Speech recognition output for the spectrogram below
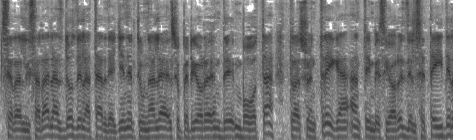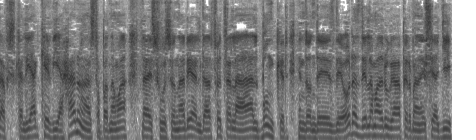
se realizará a las 2 de la tarde allí en el Tribunal eh, Superior de Bogotá, tras su entrega ante investigadores del CTI de la Fiscalía que viajaron hasta Panamá. La exfuncionaria del DAS fue trasladada al búnker, en donde desde horas de la madrugada permanece allí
